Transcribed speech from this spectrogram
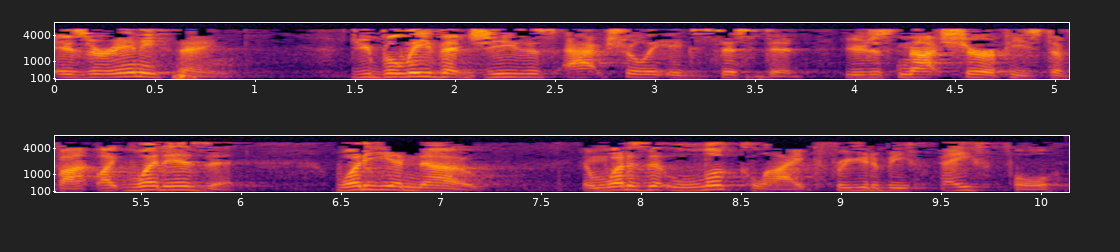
Is there anything? Do you believe that Jesus actually existed? You're just not sure if He's divine. Like, what is it? What do you know? And what does it look like for you to be faithful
